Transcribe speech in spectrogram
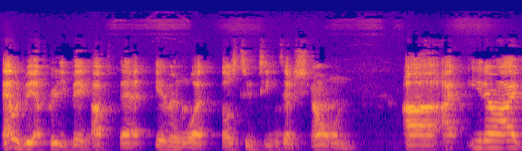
that would be a pretty big upset given what those two teams have shown. Uh, I you know I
